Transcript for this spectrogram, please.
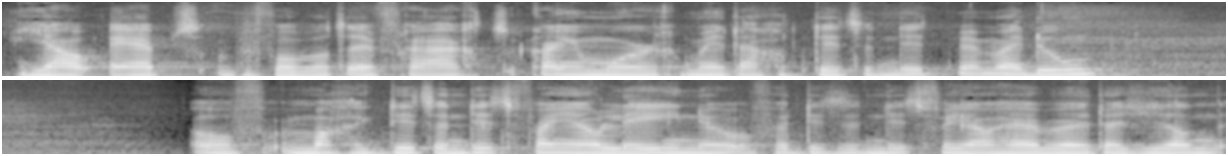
jou appt bijvoorbeeld en vraagt... kan je morgenmiddag dit en dit met mij doen? Of mag ik dit en dit van jou lenen of dit en dit van jou hebben? Dat je dan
